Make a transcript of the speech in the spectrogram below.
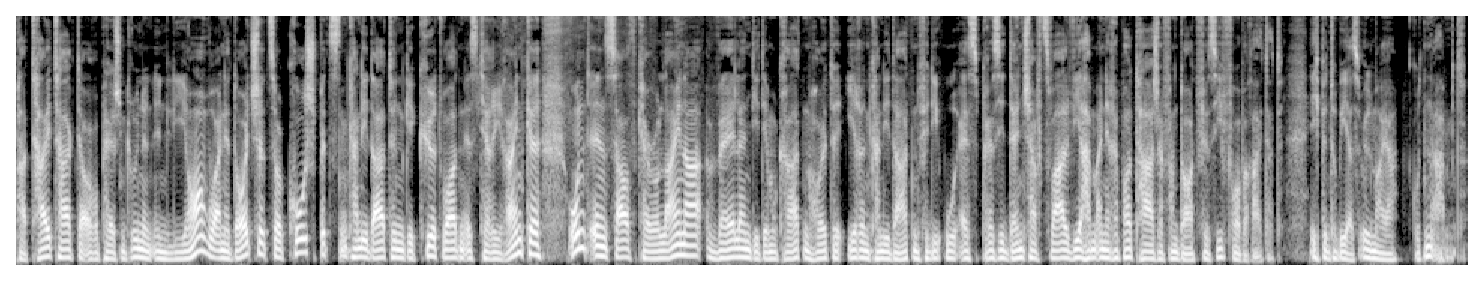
Parteitag der Europäischen Grünen in Lyon, wo eine Deutsche zur Co-Spitzenkandidatin gekürt worden ist, Terry Reinke. Und in South Carolina wählen die Demokraten heute ihren Kandidaten für die US-Präsidentschaftswahl. Wir haben eine Reportage von dort für Sie vorbereitet. Ich bin Tobias Oehlmeier. Guten Abend.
